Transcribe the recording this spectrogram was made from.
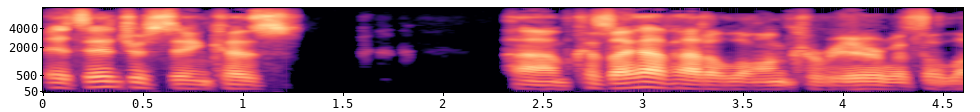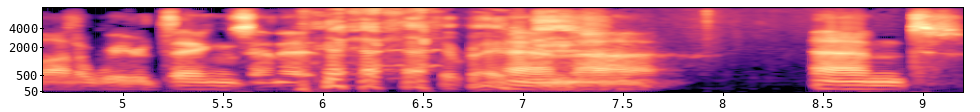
it's interesting because because I have had a long career with a lot of weird things in it, right? and uh, and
